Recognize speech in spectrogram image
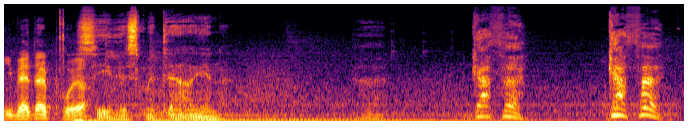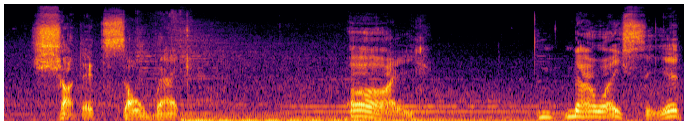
이 메달 보여? see this medallion? Gaffer! Gaffer! Shut it, Solbag. Aye. N- Now I see it.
